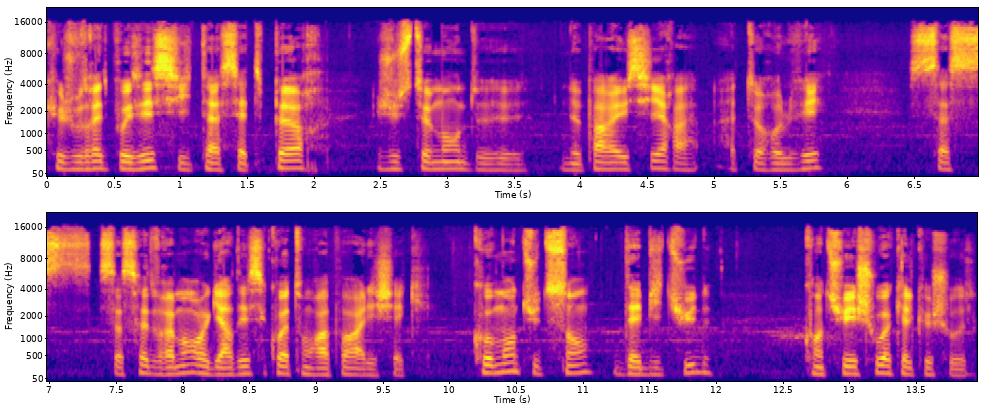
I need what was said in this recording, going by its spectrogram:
que je voudrais te poser, si tu as cette peur justement de ne pas réussir à, te relever, ça, ça serait de vraiment regarder c'est quoi ton rapport à l'échec. Comment tu te sens d'habitude quand tu échoues à quelque chose?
